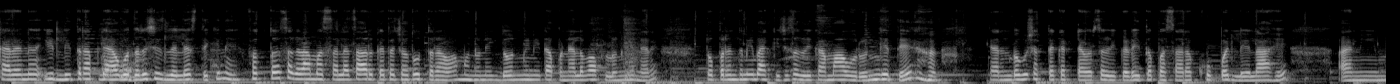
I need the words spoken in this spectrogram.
कारण इडली तर आपल्या अगोदर शिजलेली असते की नाही? फक्त सगळा मसाल्याचा अर्क त्याच्यात उतरावा म्हणून एक दोन मिनिट आपण याला वाफलून घेणार आहे. तोपर्यंत मी बाकीची सगळी कामं आवरून घेते. कारण बघू शकता कट्ट्यावर सगळीकडे इथं पसारा खूप पडलेला आहे. आणि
